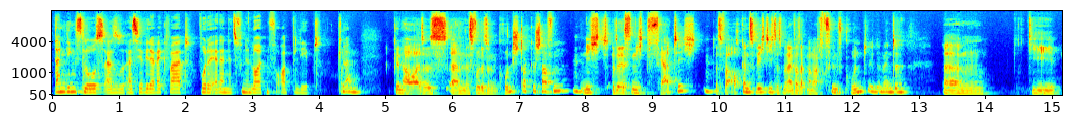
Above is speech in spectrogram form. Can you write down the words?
Dann ging es los. Also als ihr wieder weg wart, wurde er dann jetzt von den Leuten vor Ort belebt. Oder? Genau, also es, ähm, es wurde so ein Grundstock geschaffen. Mhm. Nicht, also er ist nicht fertig. Mhm. Das war auch ganz wichtig, dass man einfach sagt, man macht fünf Grundelemente, ähm, die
